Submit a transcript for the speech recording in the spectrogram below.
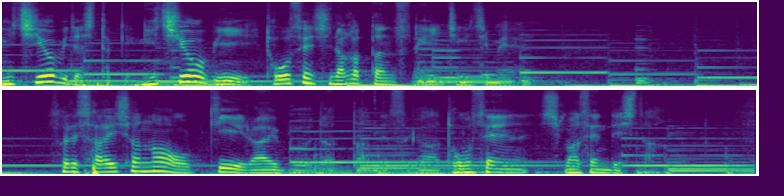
日曜日でしたっけ？日曜日当選しなかったんですね1日目。それ最初の大きいライブだったんですが当選しませんでした。うん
